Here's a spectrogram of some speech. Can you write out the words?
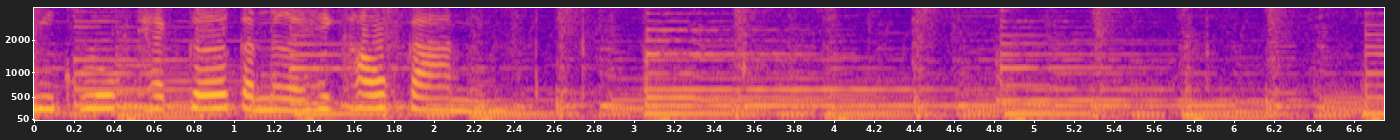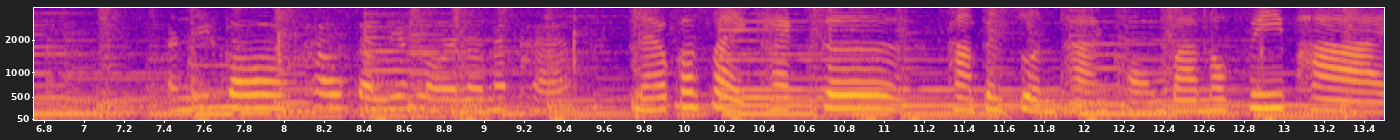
นคลุกแครกเกอร์กับเนยให้เข้ากัน อันนี้ก็เข้ากันเรียบร้อยแล้วนะคะ แล้วก็ใส่แครกเกอร์ทำเป็นส่วนฐานของบานอฟฟี่พาย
